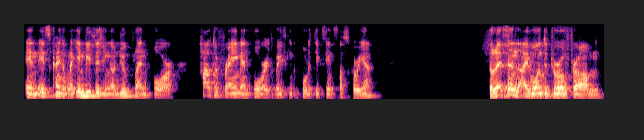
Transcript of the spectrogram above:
and it's kind of like envisaging a new plan for how to frame and forward basic income politics in South Korea. The lesson I want to draw from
